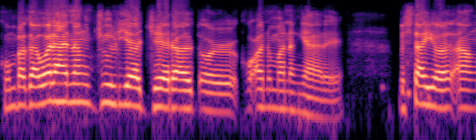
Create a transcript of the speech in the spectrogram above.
Kumbaga wala nang Julia, Gerald or kung ano man nangyari. Basta 'yon ang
